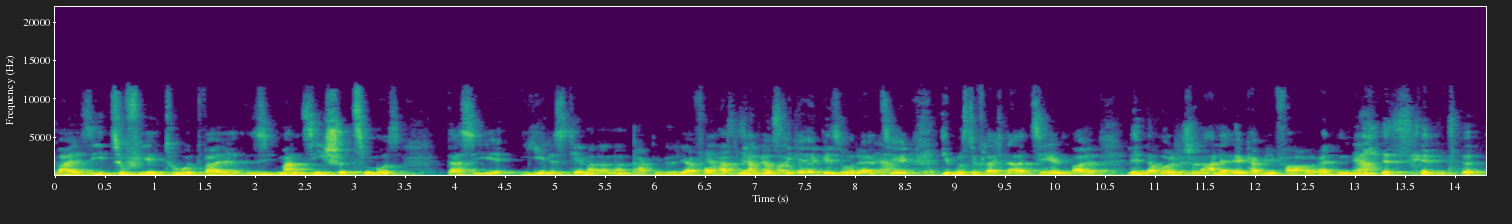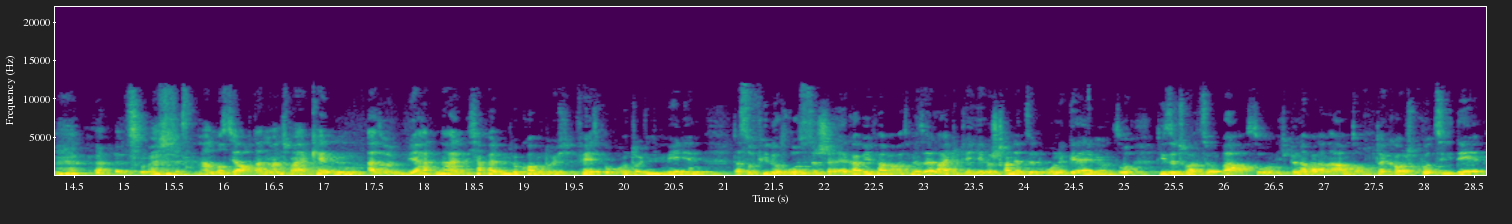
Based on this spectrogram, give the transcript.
weil sie zu viel tut, weil sie, man sie schützen muss dass sie jedes Thema dann anpacken will. Ja, vorhin ja, hast du mir eine lustige Episode erzählt, ja. die musst du vielleicht noch erzählen, weil Linda wollte schon alle LKW-Fahrer retten, ja. die sind. also. Man muss ja auch dann manchmal erkennen, also wir hatten halt, ich habe halt mitbekommen durch Facebook und durch mhm. die Medien, dass so viele russische LKW-Fahrer, was mir sehr leid tut, ja hier gestrandet sind ohne Geld und so. Die Situation war auch so und ich bin aber dann abends auch auf der Couch, kurze Idee,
